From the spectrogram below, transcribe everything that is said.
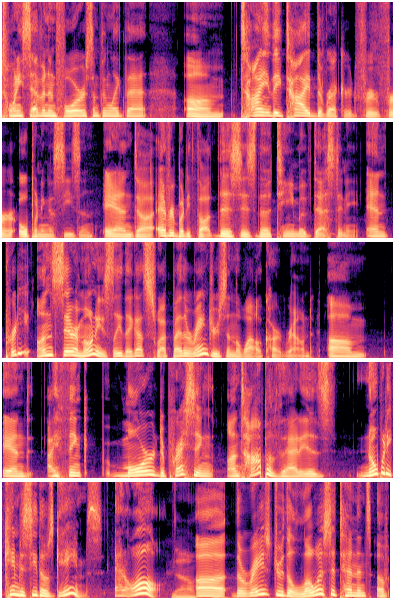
twenty-seven and four or something like that. Um, tie, they tied the record for for opening a season, and uh, everybody thought this is the team of destiny. And pretty unceremoniously, they got swept by the Rangers in the wild card round. Um, and I think more depressing on top of that is nobody came to see those games at all. no. Uh, the Rays drew the lowest attendance of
